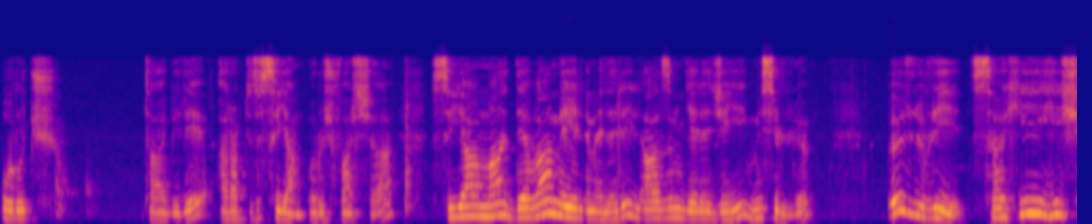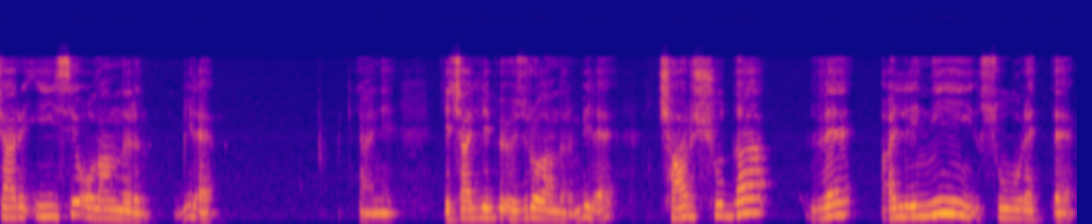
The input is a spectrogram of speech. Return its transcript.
oruç tabiri Arapçası sıyam oruç Farsça sıyama devam eylemeleri lazım geleceği misillü özri sahihi şer'isi olanların bile yani geçerli bir özrü olanların bile çarşuda ve aleni surette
